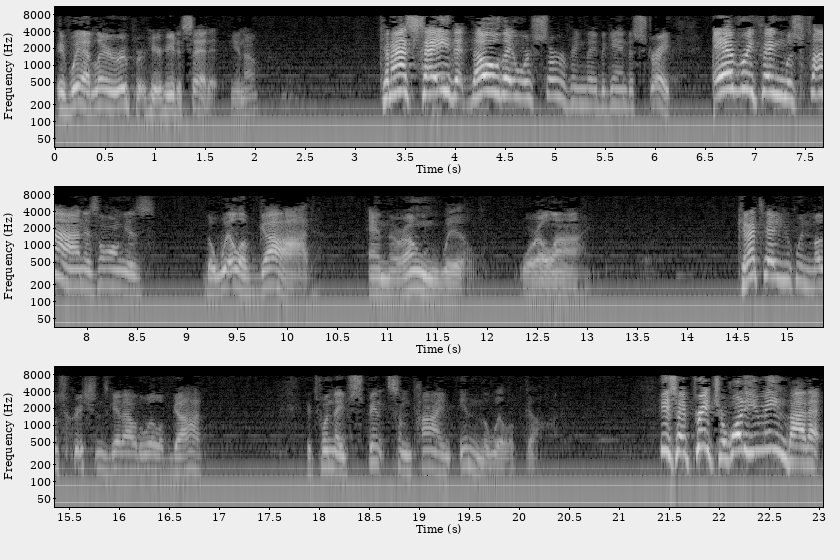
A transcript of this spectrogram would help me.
If we had Larry Rupert here, he'd have said it, you know. Can I say that though they were serving, they began to stray? Everything was fine as long as the will of God and their own will were aligned. Can I tell you when most Christians get out of the will of God? It's when they've spent some time in the will of God. He said, Preacher, what do you mean by that?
